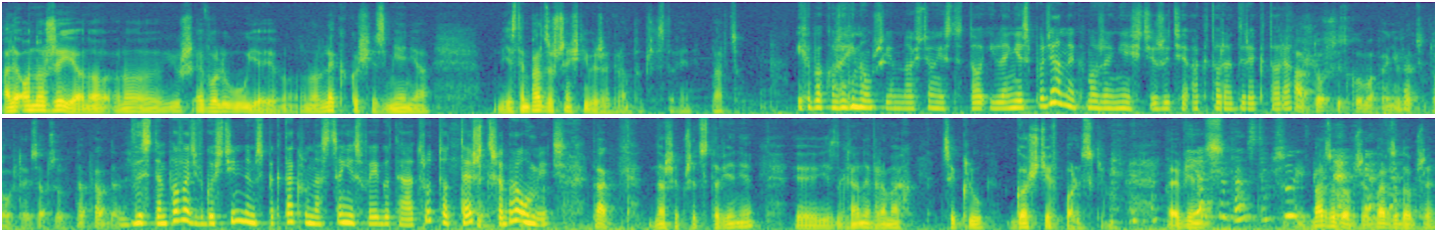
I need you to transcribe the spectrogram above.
Ale ono żyje, ono, ono już ewoluuje, ono, ono lekko się zmienia. Jestem bardzo szczęśliwy, że gram to przedstawienie. Bardzo. I chyba kolejną przyjemnością jest to, ile niespodzianek może nieść życie aktora, dyrektora. A, to wszystko ma Pani rację, to, to jest absolutna prawda. Występować w gościnnym spektaklu na scenie swojego teatru to też trzeba umieć. Tak, nasze przedstawienie y, jest grane w ramach cyklu Goście w Polskim. E, więc Jak się Pan z tym czuje? Bardzo dobrze, bardzo dobrze.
